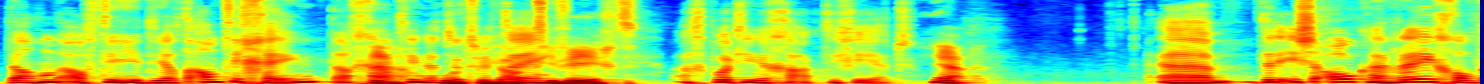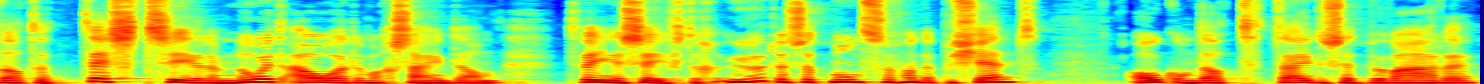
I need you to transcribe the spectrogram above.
dan, of die, die dat antigeen, dan gaat ja, hij natuurlijk wordt hij geactiveerd. Meteen, wordt hij geactiveerd. Ja. Uh, er is ook een regel dat het testserum nooit ouder mag zijn dan 72 uur. Dus het monster van de patiënt. Ook omdat tijdens het bewaren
